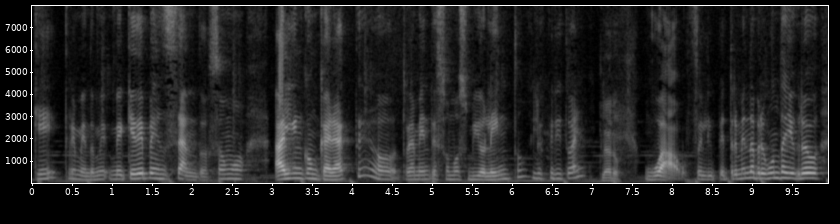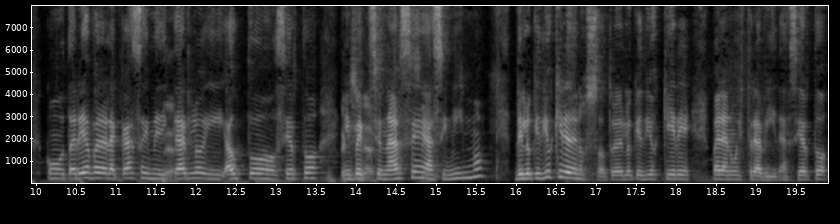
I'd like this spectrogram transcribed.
Qué tremendo. Me, quedé pensando, ¿somos alguien con carácter o realmente somos violentos en lo espiritual? Claro. Wow, Felipe, tremenda pregunta. Yo creo como tarea para la casa y meditarlo y auto, ¿cierto? Inspeccionarse, a sí mismo de lo que Dios quiere de nosotros, de lo que Dios quiere para nuestra vida, ¿cierto?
